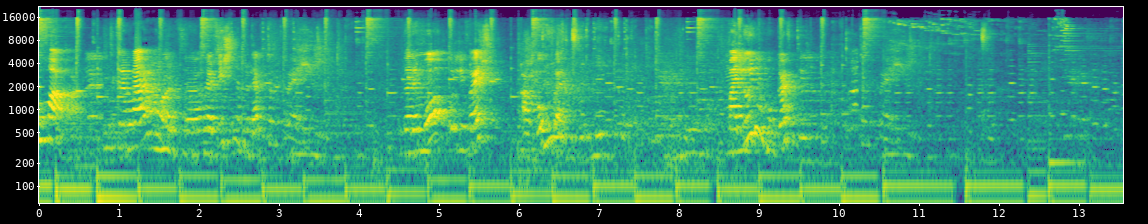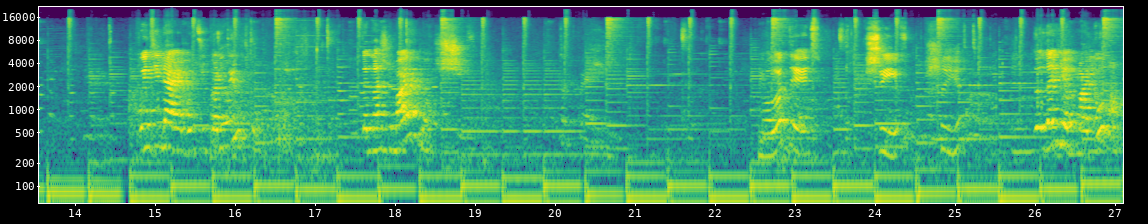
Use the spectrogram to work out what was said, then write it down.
Увага! Відкриваємо графічний редактор Крейн. Виділяємо цю картинку та нажимаємо Shift. Молодець. Shift. Shift. Додаємо малюнок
